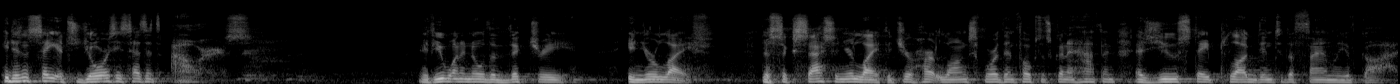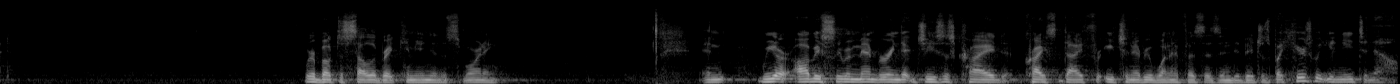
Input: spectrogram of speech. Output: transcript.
He doesn't say it's yours, he says it's ours. And if you want to know the victory in your life, the success in your life that your heart longs for, then, folks, it's going to happen as you stay plugged into the family of God. We're about to celebrate communion this morning. And we are obviously remembering that Jesus Christ died for each and every one of us as individuals. But here's what you need to know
